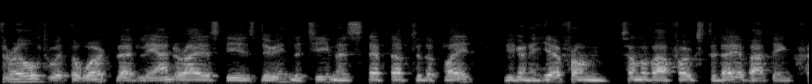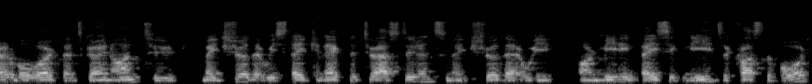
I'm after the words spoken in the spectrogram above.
thrilled with the work that Leander ISD is doing. The team has stepped up to the plate you're going to hear from some of our folks today about the incredible work that's going on to make sure that we stay connected to our students, make sure that we are meeting basic needs across the board,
